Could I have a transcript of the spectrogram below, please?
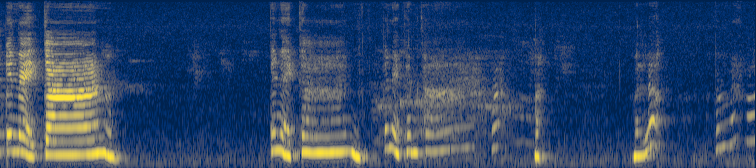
ะไปไหนกัน ไปไหนกัน ไปไหนกันคะมามาละมามามา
